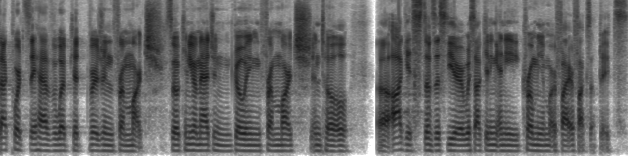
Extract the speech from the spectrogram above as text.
backports they have a WebKit version from March. So can you imagine going from March until uh, August of this year without getting any Chromium or Firefox updates,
